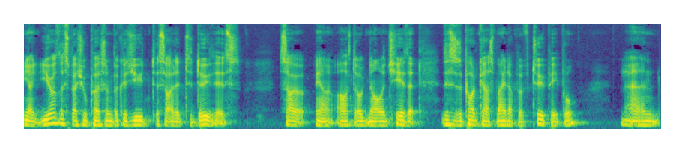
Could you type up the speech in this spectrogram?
you know, you're the special person because you decided to do this so, you know, I'll have to acknowledge here that this is a podcast made up of two people mm. and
